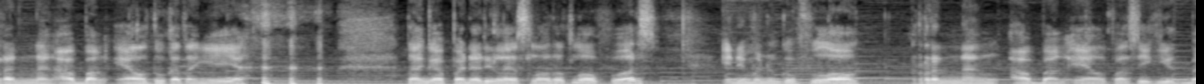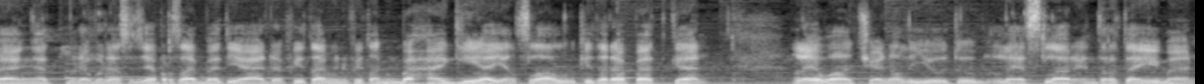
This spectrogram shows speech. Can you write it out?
renang Abang L tuh katanya ya Tanggapan dari Leslar.lovers Ini menunggu vlog renang Abang El pasti cute banget. Mudah-mudahan saja persahabat ya ada vitamin-vitamin bahagia yang selalu kita dapatkan Lewat channel Youtube Leslar Entertainment.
